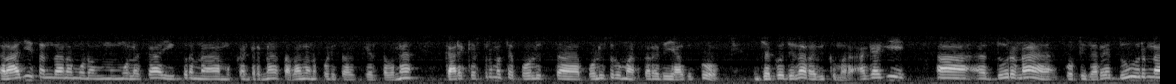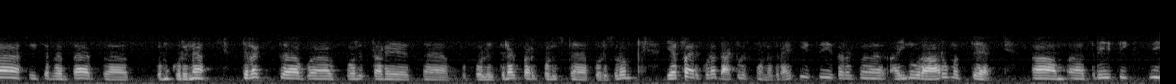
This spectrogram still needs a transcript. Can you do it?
ರಾಜಿ ಸಂಧಾನ ಮೂಲ- ಮೂಲಕ ಇಬ್ಬರನ್ನ ಮುಖಂಡರನ್ನ ಸಮಾಧಾನಪಡಿಸುವ ಕೆಲಸವನ್ನ ಕಾರ್ಯಕರ್ತರು ಮತ್ತೆ ಪೊಲೀಸ್ ಪೊಲೀಸರು ಮಾಡ್ತಾರೆ ಇದೆ ಯಾವುದಕ್ಕೂ ಜಗ್ಗೋದಿಲ್ಲ ರವಿಕುಮಾರ್. ಹಾಗಾಗಿ ಆ ದೂರನ ಕೊಟ್ಟಿದ್ದಾರೆ. ದೂರನ ಸ್ವೀಕರಿಸಿದಂತ ತುಮಕೂರಿನ ತಿಲಕ್ ಪೊಲೀಸ್ ಠಾಣೆ ಪೊಲೀಸ್, ತಿಲಕ್ ಪಾರ್ಕ್ ಪೊಲೀಸ್ ಪೊಲೀಸರು ಎಫ್ಐಆರ್ ಕೂಡ ದಾಖಲಿಸಿಕೊಂಡಿದ್ದಾರೆ. ಸಿ ಸೆಕ್ಷನ್ ಐನೂರ ಆರು ಮತ್ತೆ three six three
